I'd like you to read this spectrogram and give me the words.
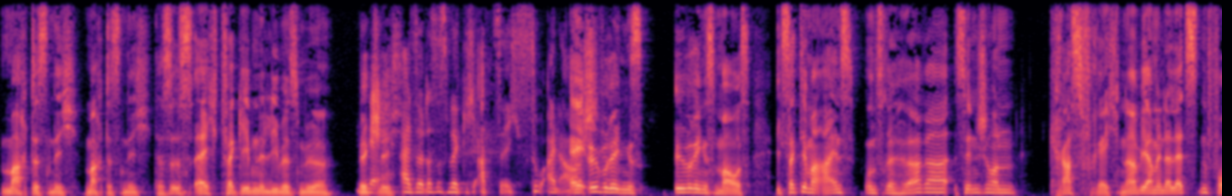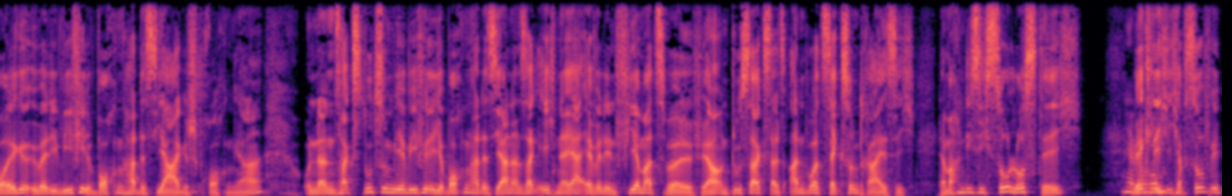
mach das nicht, mach das nicht. Das ist echt vergebene Liebesmühe. Wirklich. Nee, also das ist wirklich atzig. So ein Arsch. Ey, übrigens, übrigens, Maus, ich sag dir mal eins, unsere Hörer sind schon krass frech, ne? Wir haben in der letzten Folge über die wie viele Wochen hat es Jahr gesprochen, ja? Und dann sagst du zu mir, wie viele Wochen hat es Jahr? Und dann sag ich, naja, Evelyn, vier mal zwölf, ja? Und du sagst als Antwort 36. Da machen die sich so lustig. Ja, Wirklich, ich habe so viel.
